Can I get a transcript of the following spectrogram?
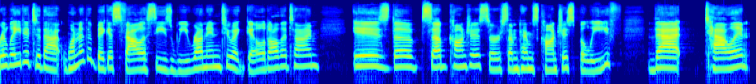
Related to that, one of the biggest fallacies we run into at Guild all the time is the subconscious or sometimes conscious belief that talent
